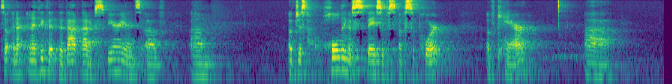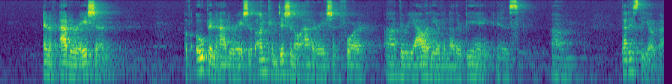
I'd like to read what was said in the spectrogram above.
So, and I and I think that that that, that experience of um, of just holding a space of, of support, of care, uh, and of adoration, of open adoration, of unconditional adoration for uh, the reality of another being is um, that is the yoga.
